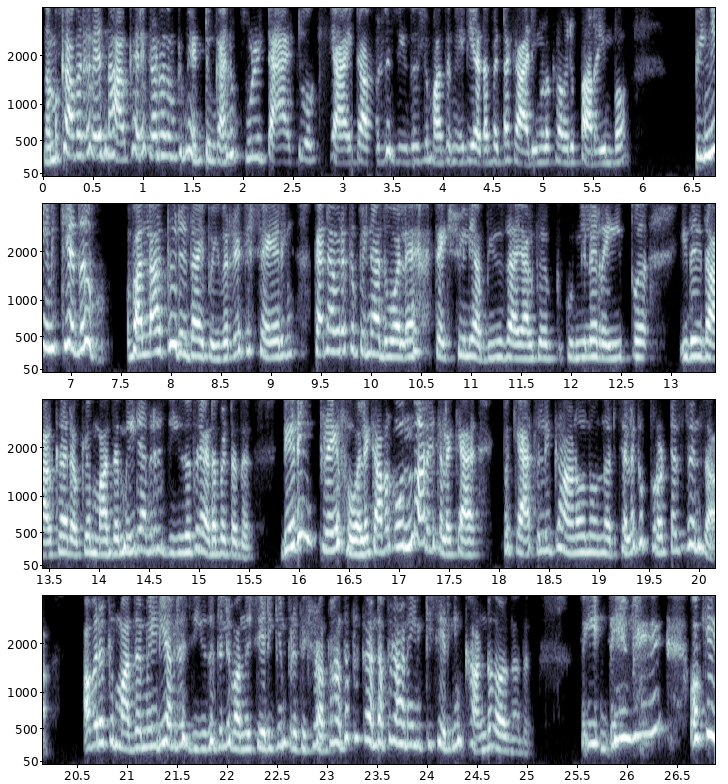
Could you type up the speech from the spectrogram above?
നമുക്ക് അവരുടെ വരുന്ന ആൾക്കാരെ കാണാൻ നമുക്ക് നെട്ടും കാരണം ഫുൾ ടാറ്റു ഒക്കെ ആയിട്ട് അവരുടെ ജീവിതത്തിൽ മതമേരി ഇടപെട്ട കാര്യങ്ങളൊക്കെ അവർ പറയുമ്പോൾ പിന്നെ എനിക്കത് വല്ലാത്തൊരു ഇതായിപ്പോ ഇവരുടെയൊക്കെ ഷെയറിങ് കാരണം അവരൊക്കെ പിന്നെ അതുപോലെ സെക്ഷലി അബ്യൂസ് ആയ ആൾക്കാർ കുഞ്ഞിലെ റേപ്പ് ഇത് ഇത് ആൾക്കാരൊക്കെ മതമേരി അവരുടെ ജീവിതത്തിൽ ഇടപെട്ടത്. ദേ പ്രേ ഫോർ ലൈക്ക് അവർക്ക് ഒന്നും അറിയത്തില്ല. ഇപ്പൊ കാത്തലിക് ആണോ എന്നൊന്നും ചിലക്ക് പ്രൊട്ടസ്റ്റൻസാ അവരൊക്കെ മതമേരി അവരുടെ ജീവിതത്തിൽ വന്ന് ശരിക്കും പ്രത്യക്ഷ അപ്പൊ അതൊക്കെ കണ്ടപ്പോഴാണ് എനിക്ക് ശരിക്കും കണ്ടു തോന്നുന്നത്. ഓക്കെ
